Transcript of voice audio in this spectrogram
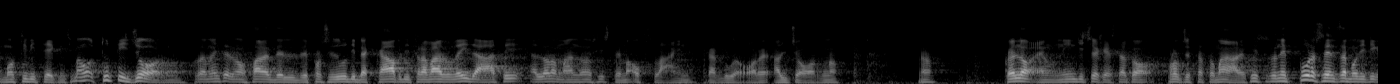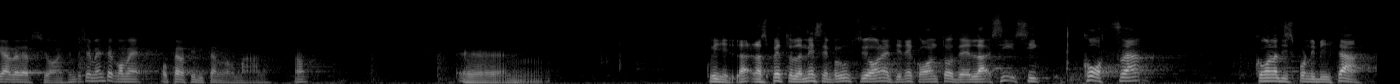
motivi tecnici, ma tutti i giorni, probabilmente devono fare delle, procedure di backup, di travaso dei dati, e allora mandano il sistema offline per due ore al giorno. No? Quello è un indice che è stato progettato male, questo neppure senza modificare la versione, semplicemente come operatività normale. No? Ehm, quindi l'aspetto della messa in produzione tiene conto della, si, si cozza con la disponibilità,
